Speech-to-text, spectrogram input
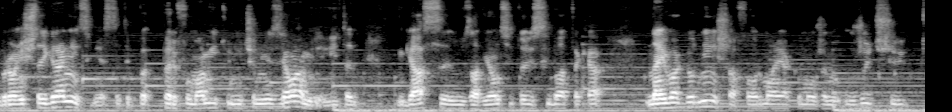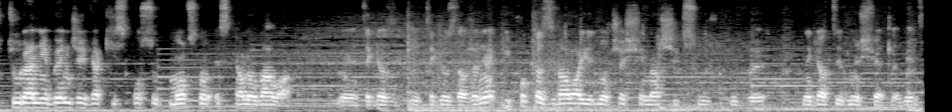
bronić tej granicy. Niestety pe- perfumami tu niczym nie zdziałamy i ten gaz y, łzawiący to jest chyba taka najłagodniejsza forma, jaką możemy użyć, y, która nie będzie w jakiś sposób mocno eskalowała y, tego, tego zdarzenia i pokazywała jednocześnie naszych służb w negatywnym świetle. Więc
